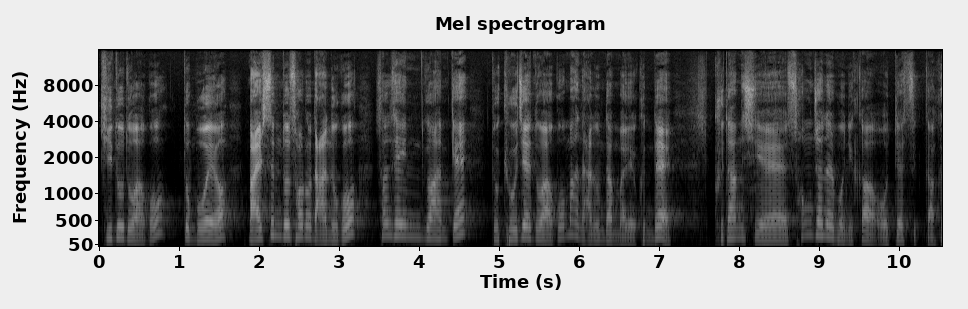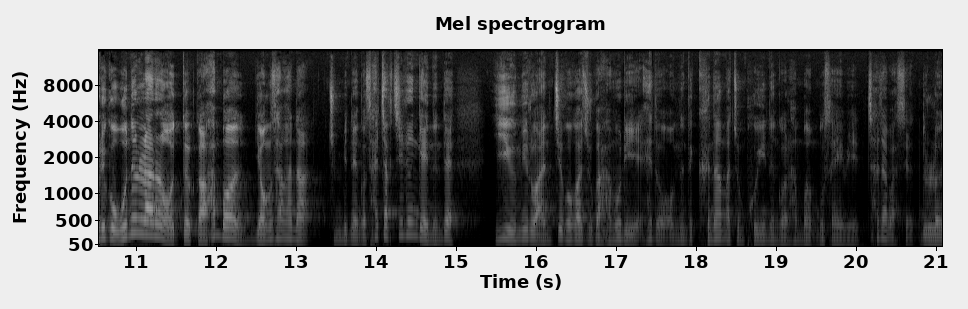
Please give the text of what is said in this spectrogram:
기도도 하고 또 뭐예요? 말씀도 서로 나누고 선생님과 함께 또 교제도 하고 막 나눈단 말이에요. 근데 그 당시에 성전을 보니까 어땠을까? 그리고 오늘날은 어떨까? 한번 영상 하나 준비된 거 살짝 찍은 게 있는데 이 의미로 안 찍어가지고 아무리 해도 없는데 그나마 좀 보이는 걸 한번 목사님이 찾아봤어요. 눌러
